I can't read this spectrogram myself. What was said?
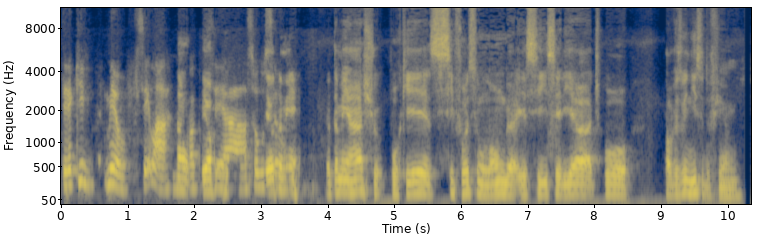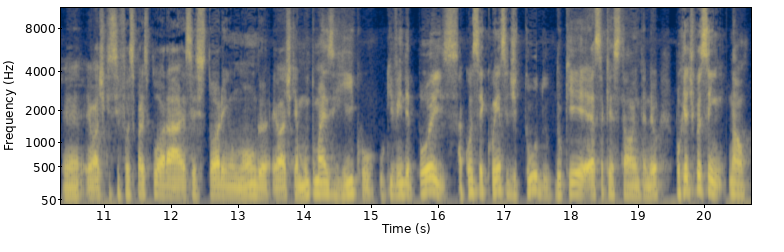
teria que, meu, sei lá, não, qual eu, a solução. Eu também, eu também acho, porque se fosse um longa, esse seria, tipo, talvez o início do filme. É, eu acho que se fosse para explorar essa história em um longa, eu acho que é muito mais rico o que vem depois, a consequência de tudo, do que essa questão, entendeu? Porque, tipo assim, não,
